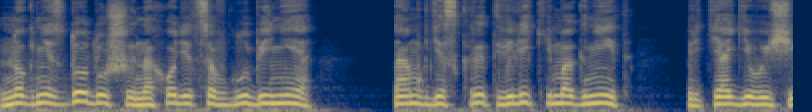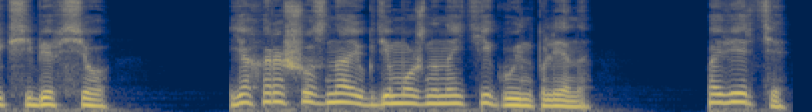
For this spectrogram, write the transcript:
но гнездо души находится в глубине, там, где скрыт великий магнит, притягивающий к себе все. Я хорошо знаю, где можно найти Гуинплена. Поверьте,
